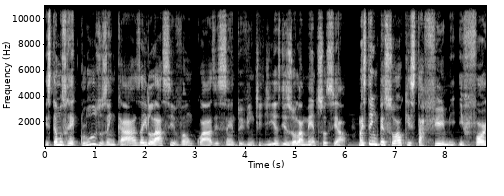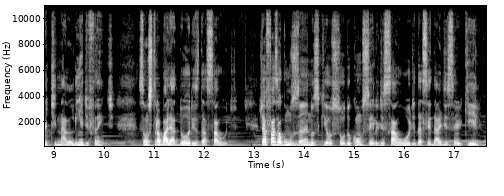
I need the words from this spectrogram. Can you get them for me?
Estamos reclusos em casa e lá se vão quase 120 dias de isolamento social. Mas tem um pessoal que está firme e forte na linha de frente. São os trabalhadores da saúde. Já faz alguns anos que eu sou do Conselho de Saúde da cidade de Serquilho.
